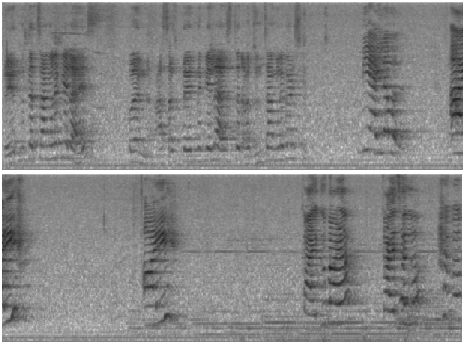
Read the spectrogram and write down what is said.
प्रयत्न तर चांगला केला आहेस पण असाच प्रयत्न केलास तर अजून चांगलं काढशील. मी आईला बोलत आई? आई? काय ग बाळा? काय झालं? हे बघ.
